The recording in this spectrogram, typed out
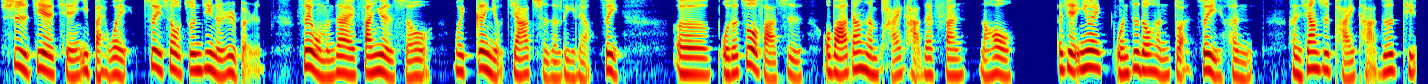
世界前一百位最受尊敬的日本人，所以我们在翻阅的时候会更有加持的力量。所以，呃，我的做法是。我把它当成牌卡在翻，然后，而且因为文字都很短，所以很很像是牌卡，就是提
